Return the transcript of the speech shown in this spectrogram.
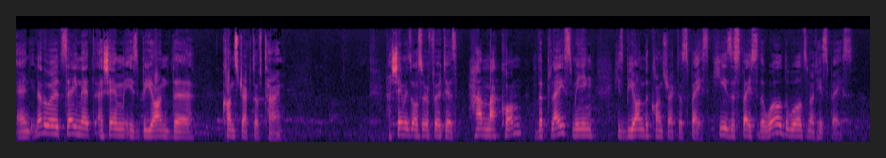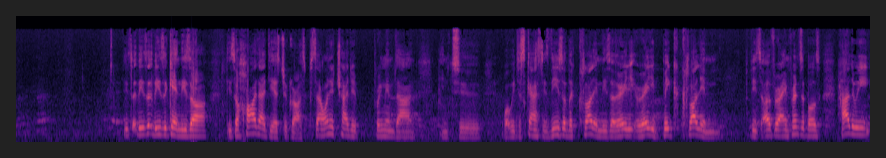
And in other words, saying that Hashem is beyond the construct of time. Hashem is also referred to as Hamakom, the place, meaning he's beyond the construct of space. He is the space of the world, the world's not his space. These, are, these, are, these again, these are, these are hard ideas to grasp. So I want to try to bring them down into what we discussed is these are the klolim, these are really, really big klolim, these overriding principles. How do we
